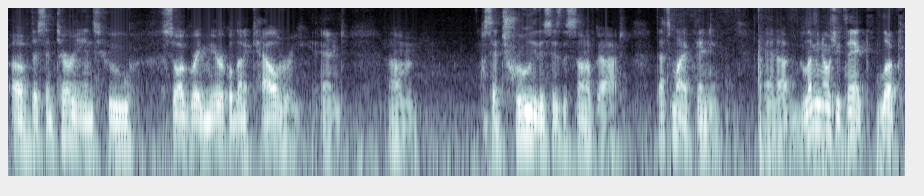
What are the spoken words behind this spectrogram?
of the centurions who saw a great miracle done at Calvary and um, said, truly, this is the Son of God. That's my opinion. And uh, let me know what you think. Look,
